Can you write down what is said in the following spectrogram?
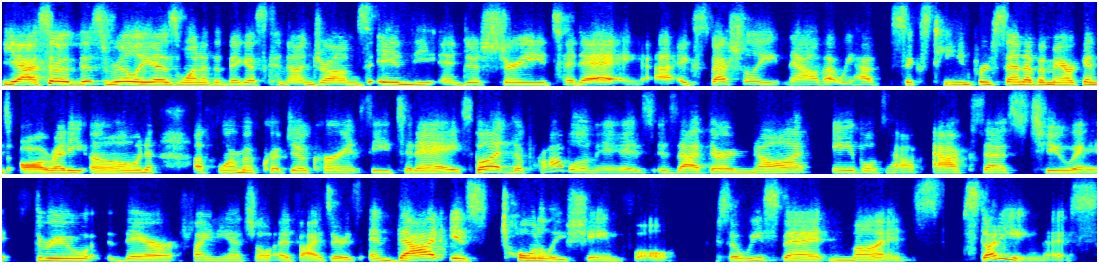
Yeah, so this really is one of the biggest conundrums in the industry today, uh, especially now that we have 16% of Americans already own a form of cryptocurrency today. But the problem is is that they're not able to have access to it through their financial advisors, and that is totally shameful. So we spent months studying this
